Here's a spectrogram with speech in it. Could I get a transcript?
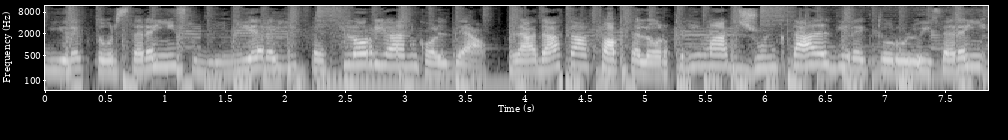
director SRI sublinierei pe Florian Coldea, la data faptelor prim adjunct al directorului SRI.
